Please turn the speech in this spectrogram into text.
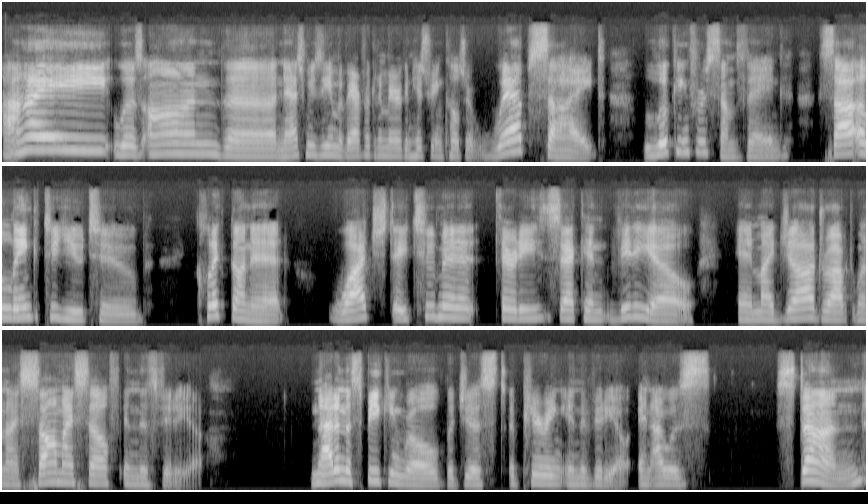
I was on the National Museum of African American History and Culture website looking for something, saw a link to YouTube, clicked on it, watched a two minute, 30 second video, and my jaw dropped when I saw myself in this video. Not in the speaking role, but just appearing in the video. And I was stunned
